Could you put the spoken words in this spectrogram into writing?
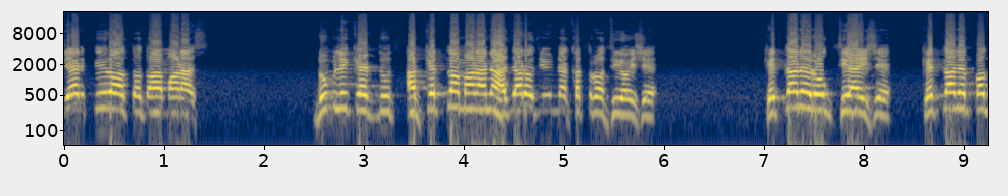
ઝેર પીરો તો આ માણસ ડુપ્લિકેટ દૂધ, આ કેટલા માણસને હજારો જીવને ખતરો થયો છે કેટલાને રોગ થયા છે કેટલાને પગ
